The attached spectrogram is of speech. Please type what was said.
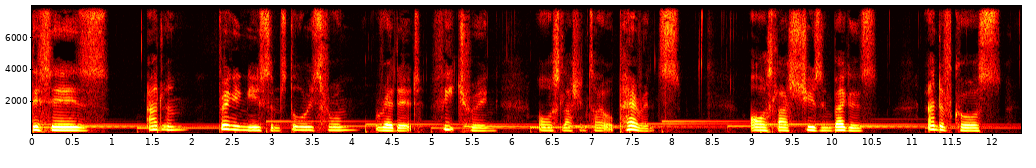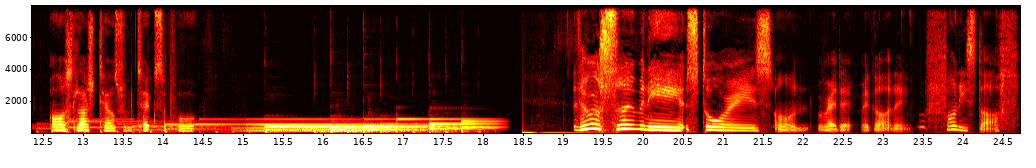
This is Adam bringing you some stories from Reddit featuring r slash entitled parents, r slash choosing beggars, and of course r slash tales from tech support. There are so many stories on Reddit regarding funny stuff.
